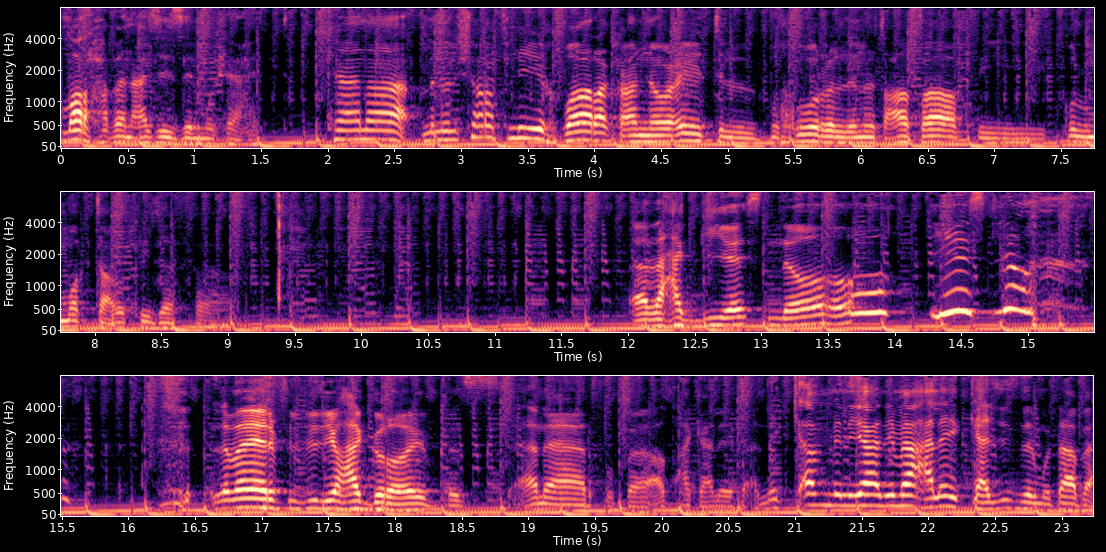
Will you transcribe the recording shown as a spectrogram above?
مرحبا عزيزي المشاهد. كان من الشرف لي إخبارك عن نوعية البخور اللي نتعاطاه في كل مقطع وكذا ف هذا حق yes no yes no اللي ما يعرف الفيديو حقه رهيب بس أنا عارفه فأضحك عليه. نكمل يعني ما عليك عزيزي المتابع.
